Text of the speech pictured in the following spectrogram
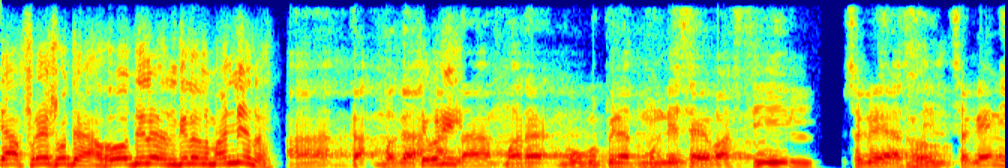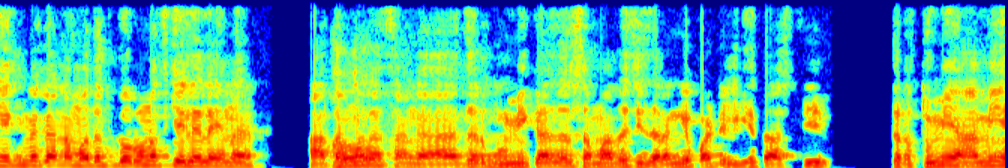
त्या फ्रेश होत्या हो दिलं ना दिलं मान्य ना हा का- बघा तेवढी- आता मरा गोपीनाथ मुंडे साहेब असतील सगळे असतील हो. सगळ्यांनी एकमेकांना मदत करूनच केलेलं आहे ना आता हो. मला सांगा जर भूमिका जर समाजाची जरांगे पाटील घेत असतील तर तुम्ही आम्ही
